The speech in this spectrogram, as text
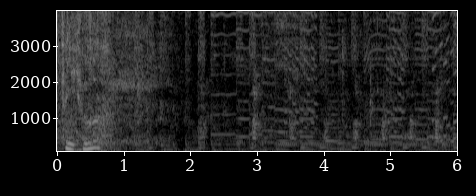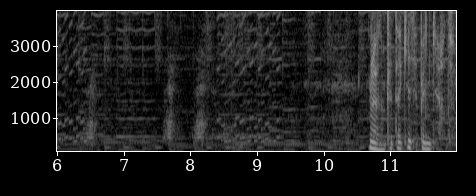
Fin du tour. Voilà, donc attaquer, c'est pas une carte.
